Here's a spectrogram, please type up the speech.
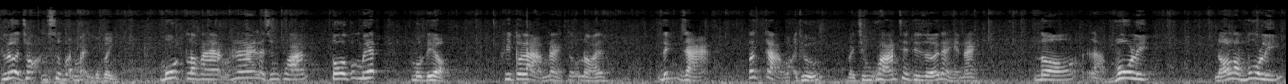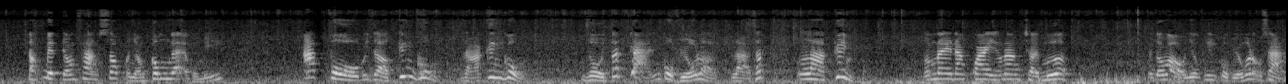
lựa chọn sự vận mệnh của mình một là vàng, hai là chứng khoán. Tôi cũng biết một điều. Khi tôi làm này, tôi cũng nói định giá tất cả mọi thứ về chứng khoán trên thế giới này hiện nay, nó là vô lý. Nó là vô lý, đặc biệt nhóm fan stock và nhóm công nghệ của mỹ. Apple bây giờ kinh khủng, giá kinh khủng. Rồi tất cả những cổ phiếu là là rất là kinh. Hôm nay đang quay nó đang trời mưa. Thì tôi bảo nhiều khi cổ phiếu bất động sản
